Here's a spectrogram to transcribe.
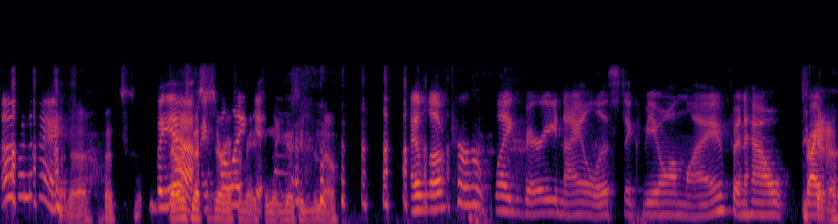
Oh, But, nice. uh, that's But that yeah, was I necessary like information that you guys need to know. I loved her like very nihilistic view on life and how right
